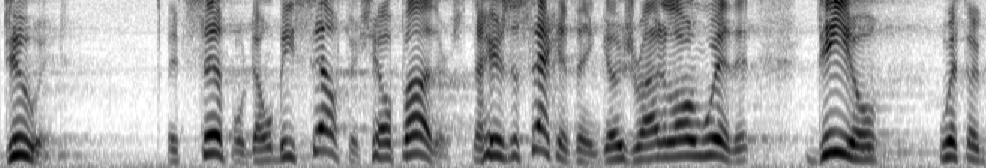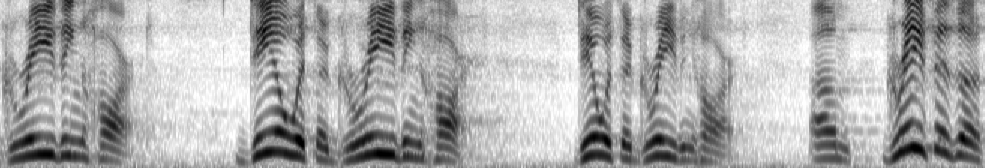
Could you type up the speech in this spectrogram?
do it. It's simple. Don't be selfish. Help others. Now, here's the second thing, goes right along with it. Deal with a grieving heart. Deal with a grieving heart. Deal with a grieving heart. Um, grief is a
